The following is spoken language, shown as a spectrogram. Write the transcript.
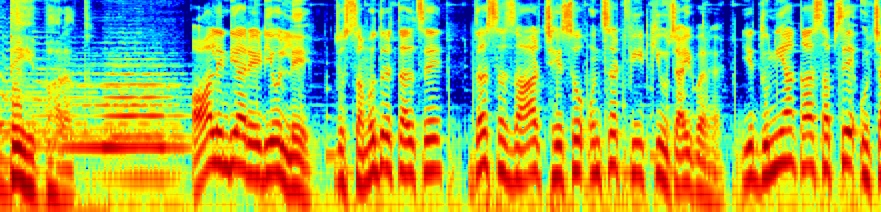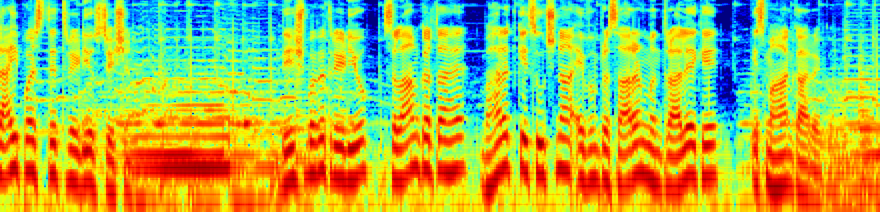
देव Bharat. All India Radio ले, जो समुद्र तल से दस हज़ार छह सौ उनसठ फीट की ऊंचाई पर है, ये दुनिया का सबसे ऊंचाई पर स्थित रेडियो स्टेशन। देशभगत रेडियो सलाम करता है भारत के सूचना एवं प्रसारण मंत्रालय के इस महान कार्य को।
